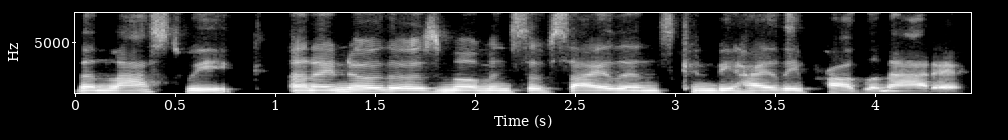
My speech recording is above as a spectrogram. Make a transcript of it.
than last week. And I know those moments of silence can be highly problematic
